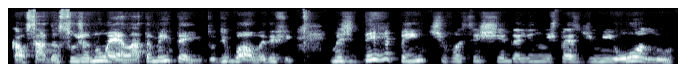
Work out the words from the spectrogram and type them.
calçada suja, não é, lá também tem, tudo igual, mas enfim. Mas de repente você chega ali numa espécie de miolo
